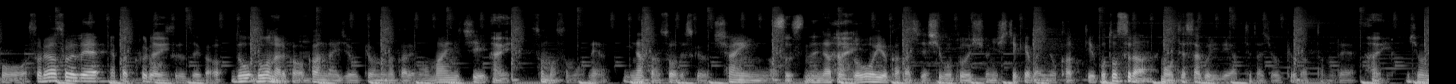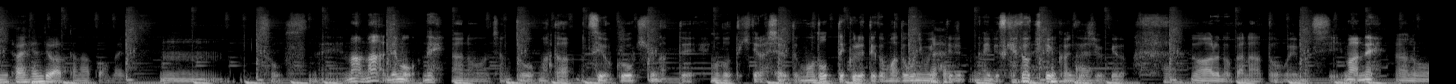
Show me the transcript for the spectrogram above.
こう、それはそれでやっぱ苦労するというか、どうどうなるか分かんない状況の中でも、毎日、はい。そもそもね、皆さんそうですけど、社員のみんなとはいどういう形で仕事を一緒にしていけばいいのかっていうことすら、もう手探りでやってた状況だったので、はい。非常に大変ではあったなと思います。うん、そうですね。まあまあ、でもね、あの、ちゃんとまた強く大きくなって戻ってきてらっしゃると、戻ってくるっていうか、まあどこにも行ってるないですけどっていう感じでしょうけど、まああるのかなと思いますし、まあね、あの、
